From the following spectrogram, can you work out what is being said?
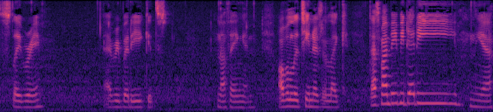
slavery. Everybody gets nothing. And all the Latinos are like, that's my baby daddy. Yeah.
